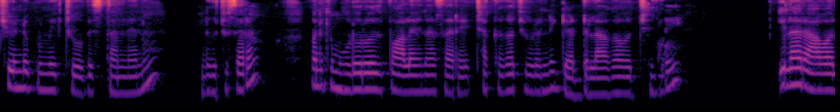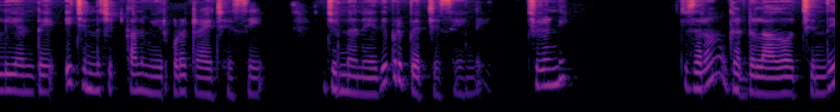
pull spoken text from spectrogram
చూడండి ఇప్పుడు మీకు చూపిస్తాను నేను. ఇది చూసారా? మనకి మూడో రోజు పాలైనా సరే చక్కగా చూడండి గడ్డలాగా వచ్చింది. ఇలా రావాలి అంటే ఈ చిన్న చిట్కాని మీరు కూడా ట్రై చేసి జున్ను అనేది ప్రిపేర్ చేసేయండి. చూడండి. చూసారా? గడ్డలాగా వచ్చింది.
